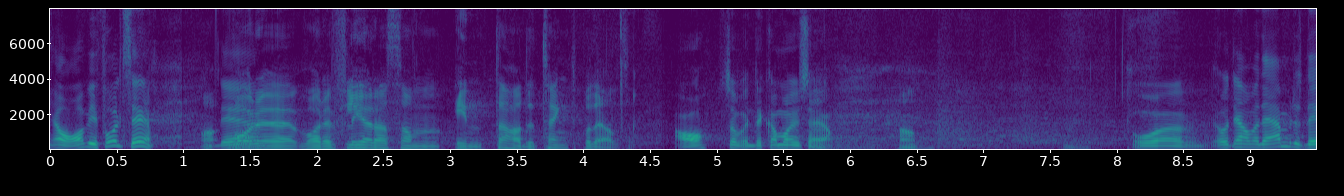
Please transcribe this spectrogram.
ja, vi får väl se. Ja, det, var, det, var det flera som inte hade tänkt på det alltså? Ja, så, det kan man ju säga. Ja. Och, och ja, det, är, det,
